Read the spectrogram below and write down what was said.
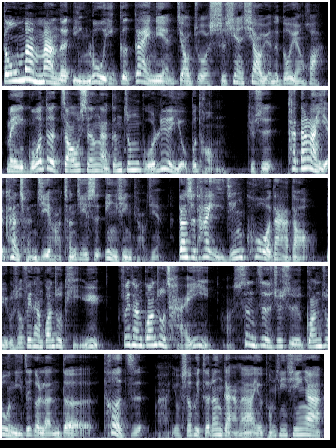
都慢慢的引入一个概念，叫做实现校园的多元化。美国的招生啊，跟中国略有不同，就是他当然也看成绩哈，成绩是硬性条件，但是他已经扩大到，比如说非常关注体育。非常关注才艺啊，甚至就是关注你这个人的特质啊，有社会责任感啊，有同情心啊，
